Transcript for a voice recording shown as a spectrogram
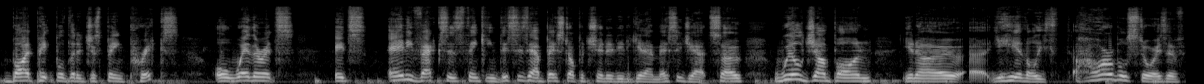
by people that are just being pricks or whether it's it's anti-vaxxers thinking this is our best opportunity to get our message out. So we'll jump on. You know, uh, you hear all these horrible stories of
